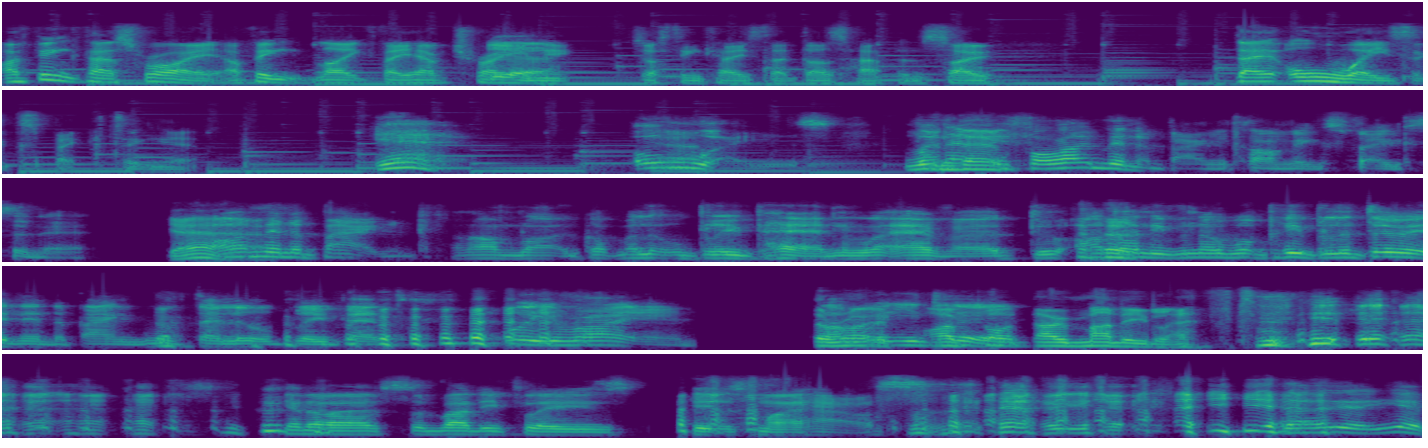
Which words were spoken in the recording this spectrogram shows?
I think that's right. I think like they have training just in case that does happen. So they're always expecting it. Yeah. Always. When And if I'm in a bank, I'm expecting it. Yeah. I'm in a bank and I'm like got my little blue pen, whatever. Do, I don't even know what people are doing in the bank with their little blue pens. What are you writing? Like, right, I've got no money left. Can I have some money, please? Here's my house. yeah. yeah. yeah, yeah,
